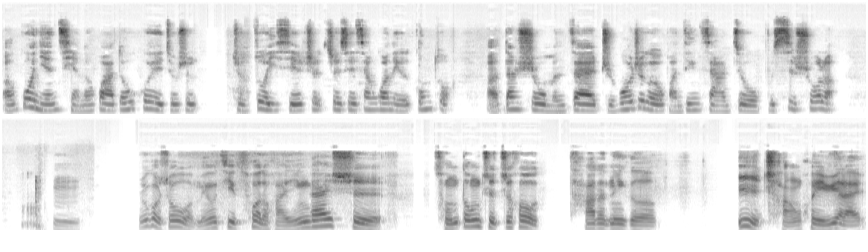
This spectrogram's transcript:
呃过年前的话都会就是就做一些这这些相关的一个工作啊。但是我们在直播这个环境下就不细说了啊。嗯，如果说我没有记错的话，应该是从冬至之后，它的那个日常会越来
